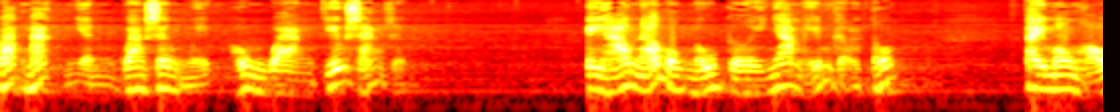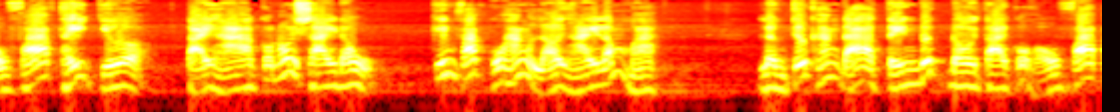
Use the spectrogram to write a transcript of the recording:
Quát mắt nhìn quan Sơn Nguyệt hung quang chiếu sáng rực. Kỳ hạo nở một nụ cười nham hiểm rồi tốt. Tây môn hộ pháp thấy chưa? Tại hạ có nói sai đâu. Kiếm pháp của hắn lợi hại lắm mà. Lần trước hắn đã tiện đứt đôi tay của hộ pháp.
